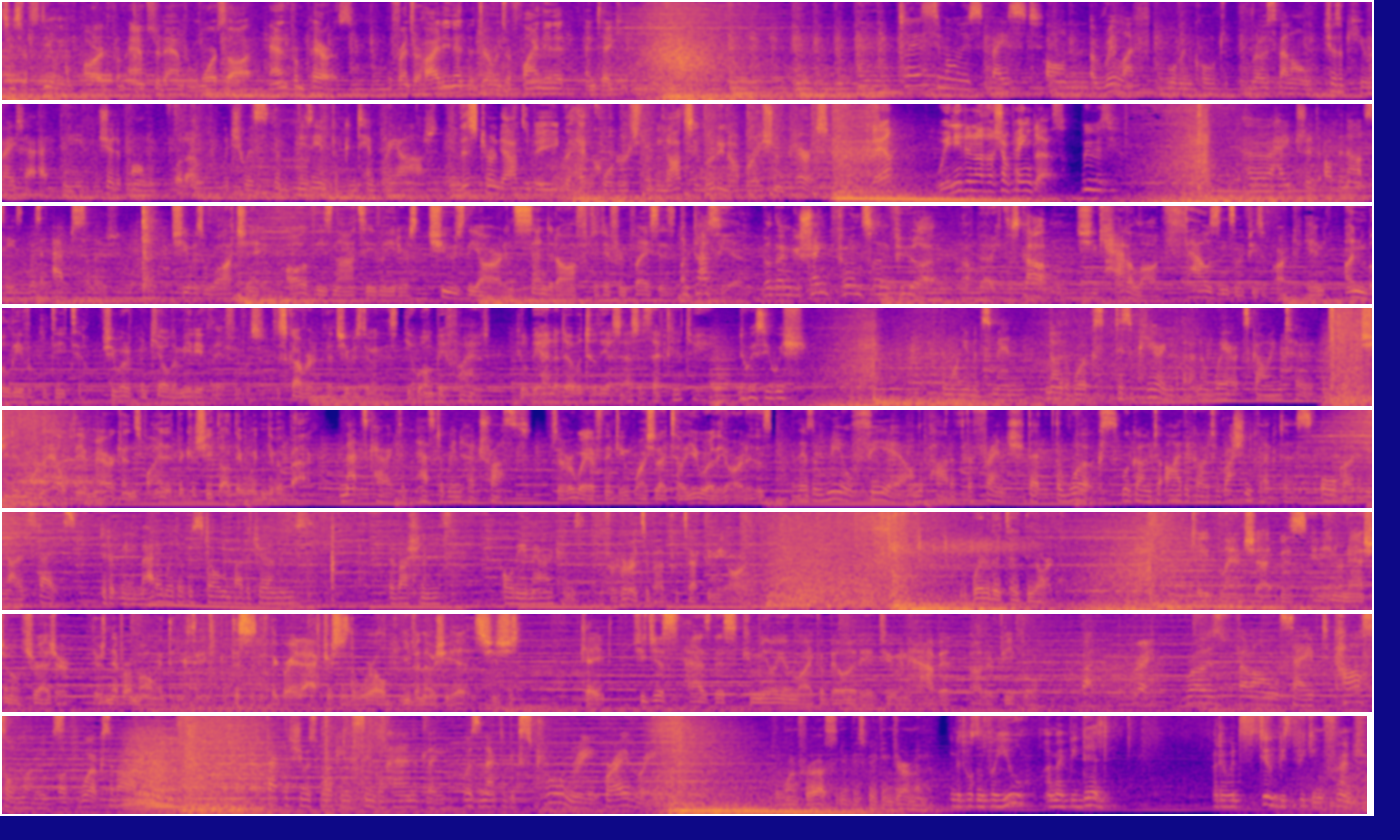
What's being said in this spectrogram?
Nazis are stealing art from Amsterdam, from Warsaw, and from Paris. The French are hiding it, the Germans are finding it and taking it. Claire Simone is based on a real-life woman called Rose Valland. She was a curator at the Jeu de Paume, Voilà. which was the Museum for Contemporary Art. This turned out to be the headquarters for the Nazi looting operation in Paris. Claire, we need another champagne glass. Oui, monsieur. Her hatred of the Nazis was absolute. She was watching all of these Nazi leaders choose the art and send it off to different places. Und das hier wird ein Geschenk für unseren Führer nach Berchtesgaden. She cataloged thousands of pieces of art in unbelievable detail. She would have been killed immediately if it was discovered that she was doing this. You won't be fired. You'll be handed over to the SS. Is that clear to you? Do as you wish. The men know the work's disappearing, but they don't know where it's going to. She didn't want to help the Americans find it because she thought they wouldn't give it back. Matt's character has to win her trust. To her way of thinking, why should I tell you where the art is? There's a real fear on the part of the French that the works were going to either go to Russian collectors or go to the United States. Did it really matter whether it was stolen by the Germans, the Russians, or the Americans? For her, it's about protecting the art. Where do they take the art? Cate Blanchett is an international treasure. There's never a moment that you think, this is the great actress of the world, even though she is. She's just Cate. She just has this chameleon-like ability to inhabit other people. Great. Rose Valland saved castle loads of works of art. The fact that she was working single-handedly was an act of extraordinary bravery. If it weren't for us, you'd be speaking German. If it wasn't for you, I might be dead. But I would still be speaking French.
